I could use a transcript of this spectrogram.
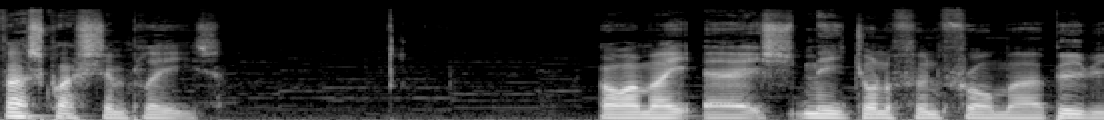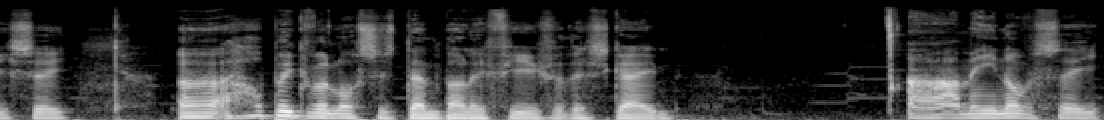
First question, please. Alright, mate. Uh, it's me, Jonathan, from uh, BBC. Uh, how big of a loss is Dembele for you for this game? Uh, I mean, obviously,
